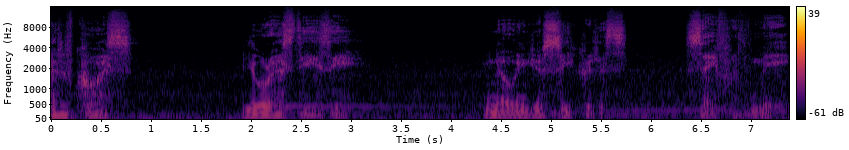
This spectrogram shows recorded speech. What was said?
And of course, you rest easy, knowing your secret is safe with me.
